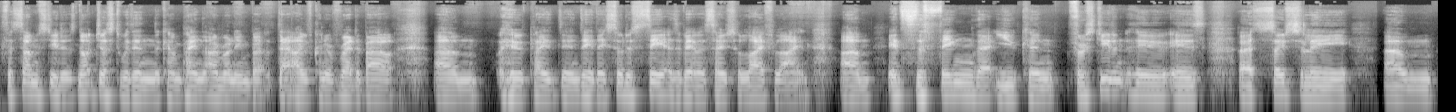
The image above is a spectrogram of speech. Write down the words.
for some students, not just within the campaign that I'm running, but that I've kind of read about um, who played D and D, they sort of see it as a bit of a social lifeline. Um, it's the thing that you can, for a student who is uh, socially um,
